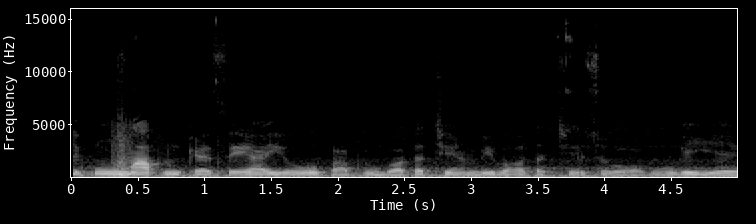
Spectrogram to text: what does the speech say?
वालेकुम, आप लोग कैसे आई हो? आप लोग बहुत अच्छे हैं, हम भी बहुत अच्छे सुबह हो गई है।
